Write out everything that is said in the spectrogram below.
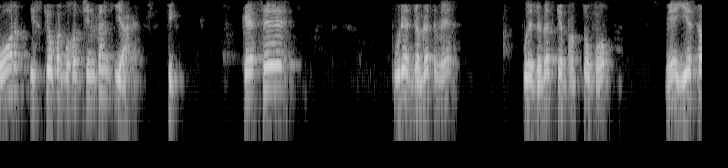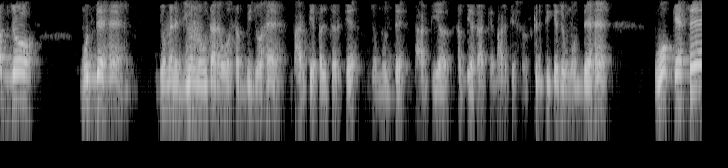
और इसके ऊपर बहुत चिंतन किया है कि कैसे पूरे जगत में, पूरे जगत के भक्तों को, मैं ये सब जो मुद्दे हैं जो मैंने जीवन में उतारा वो सब भी जो है, भारतीय कल्चर के जो मुद्दे, भारतीय सभ्यता के, भारतीय संस्कृति के जो मुद्दे हैं, वो कैसे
